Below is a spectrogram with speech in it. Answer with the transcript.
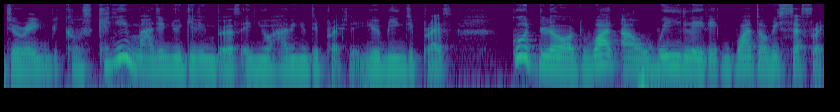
during because can you imagine you're giving birth and you're having a depression, you're being depressed? Good Lord, what are we living? What are we suffering?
